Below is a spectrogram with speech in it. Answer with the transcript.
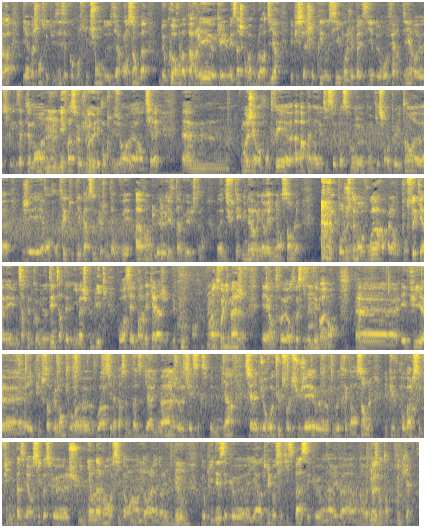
Il y a vachement ce que tu disais, cette co-construction de se dire ensemble bah, de quoi on va parler, quel est le message qu'on va vouloir dire, et puis se lâcher prise aussi où moi je vais pas essayer de refaire dire ce que- exactement euh, Mm. les phrases que je veux, Ouais. les conclusions à en tirer. Euh, moi j'ai rencontré, euh, à part Panayotis Pasco euh, pour une question d'emploi du temps, euh, j'ai rencontré toutes les personnes que j'ai interviewées avant de le- les interviewer justement. On a discuté une heure, une heure et demie ensemble pour justement voir, alors pour ceux qui avaient une certaine communauté, une certaine image publique, pour voir s'il n'y avait pas un décalage du coup Ouais. entre l'image et entre, entre ce qu'ils étaient Mhm. vraiment. Euh, et, puis, euh, et puis tout simplement pour euh, voir si la personne passe bien à l'image, si elle s'exprime bien, si elle a du recul sur le sujet qu'on veut traiter ensemble. Et puis pour voir si le feeling passe bien aussi, parce que je suis mis en avant aussi dans, Mhm. dans, la- dans les vidéos. Mm. Donc l'idée c'est qu'il y a un truc aussi qui se passe et qu'on arrive à, on arrive à bien s'entendre.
